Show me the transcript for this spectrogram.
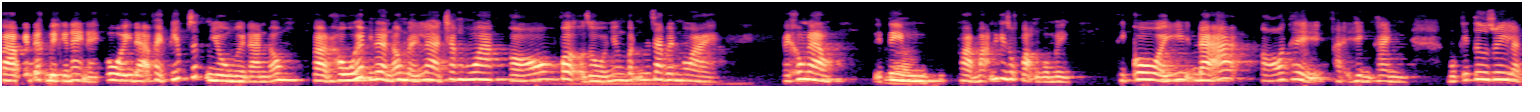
Và cái đặc biệt cái này này cô ấy đã phải tiếp rất nhiều người đàn ông. Và hầu hết những đàn ông đấy là trăng hoa có vợ rồi nhưng vẫn ra bên ngoài. Phải không nào? Để tìm vâng. thỏa mãn cái dục vọng của mình. Thì cô ấy đã có thể phải hình thành một cái tư duy là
